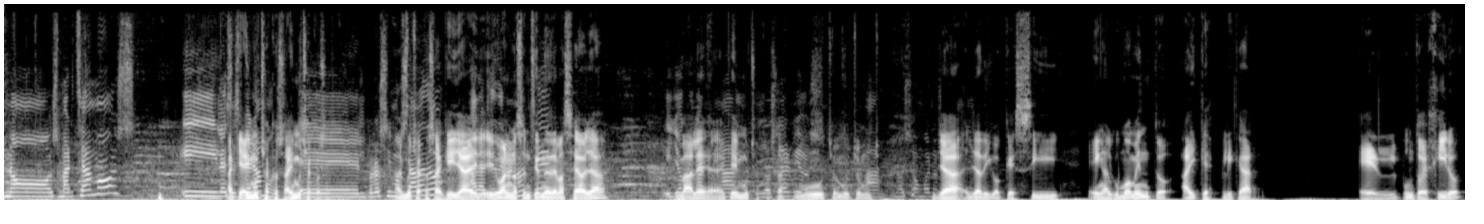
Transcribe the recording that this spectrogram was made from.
Nos marchamos y les Aquí hay muchas cosas, hay muchas cosas. El próximo Hay muchas cosas. Aquí ya igual no se entiende demasiado ya. Vale, al aquí hay muchas cosas. nervios- Mucho, mucho, mucho. Ah, no buenos Ya, ya digo que si en algún momento hay que explicar el punto de giro,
